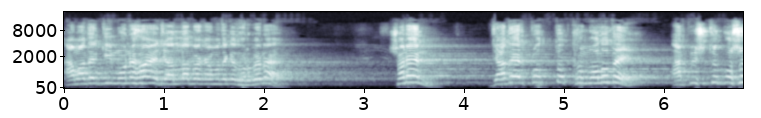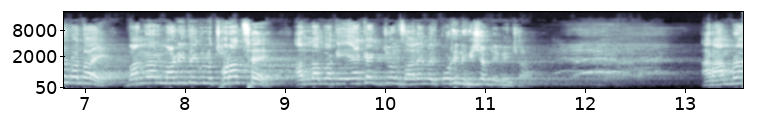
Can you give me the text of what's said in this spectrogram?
আমাদের কি মনে হয় যে আল্লাহ পাক আমাদেরকে ধরবে না? শোনেন, যাদের প্রত্যক্ষ মদতে আর পৃষ্ঠপোষকতায় বাংলার মাটিতে এগুলো ছড়াচ্ছে, আল্লাহ পাকে এক একজন জালেমের কঠিন হিসাব ইনশাআল্লাহ। আর আমরা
